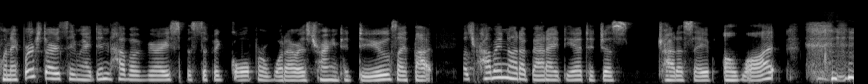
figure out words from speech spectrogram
when I first started saving, I didn't have a very specific goal for what I was trying to do. So I thought it was probably not a bad idea to just try to save a lot. Mm-hmm.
